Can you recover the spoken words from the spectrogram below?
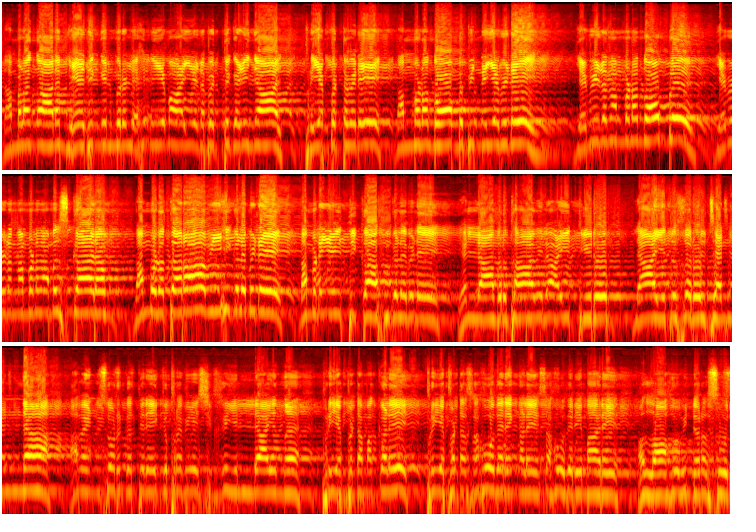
നമ്മളെങ്ങാനും ഏതെങ്കിലും ഒരു ലഹരിയുമായി ഇടപെട്ട് കഴിഞ്ഞാൽ പ്രിയപ്പെട്ടവരെ നമ്മുടെ നോമ്പ് പിന്നെ എവിടെ? എവിടെ നമ്മുടെ നോമ്പ്? എവിടെ നമ്മുടെ നമസ്കാരം? നമ്മുടെ തറാവീഹികൾ എവിടെ? നമ്മുടെ എഴുത്തിക്കാഫുകൾ എവിടെ? എല്ലാം വൃഥാവിലായി തീരും അവൻ സ്വർഗത്തിലേക്ക് പ്രവേശിക്കുകയില്ല എന്ന് പ്രിയപ്പെട്ട മക്കളെ പ്രിയപ്പെട്ട സഹോദരങ്ങളെ സഹോദരിമാരെ അള്ളാഹുവിന്റെ റസൂൽ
